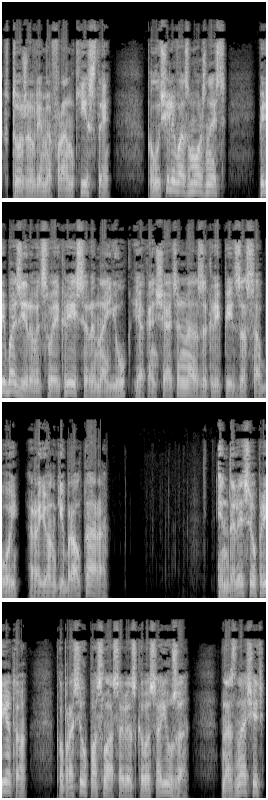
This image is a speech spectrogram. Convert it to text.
В то же время франкисты получили возможность перебазировать свои крейсеры на юг и окончательно закрепить за собой район Гибралтара. Индолесио Прието попросил посла Советского Союза назначить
